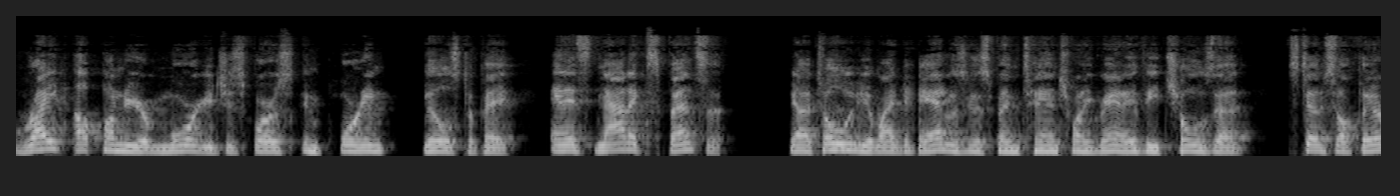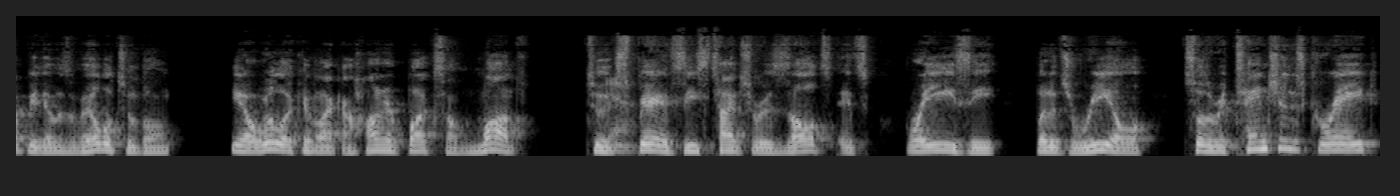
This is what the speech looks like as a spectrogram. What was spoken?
right up under your mortgage as far as important bills to pay. And it's not expensive. You know, I told you my dad was going to spend 10, 20 grand if he chose that stem cell therapy that was available to him you know, we're looking like a hundred bucks a month to yeah. experience these types of results. It's crazy, but it's real. So the retention's great.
